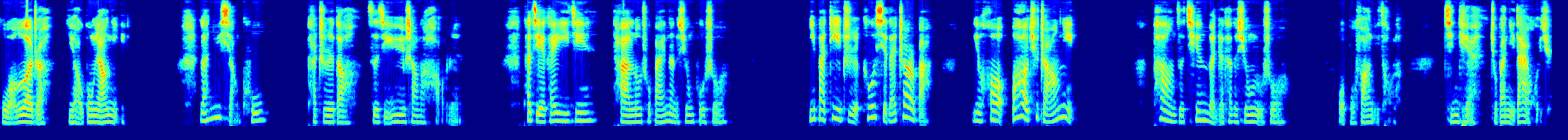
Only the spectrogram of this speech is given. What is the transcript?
我饿着也要供养你。”蓝女想哭，他知道自己遇上了好人。他解开衣襟，袒露出白嫩的胸脯，说：“你把地址给我写在这儿吧，以后我好去找你。”胖子亲吻着他的胸乳说：“我不放你走了，今天就把你带回去。”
